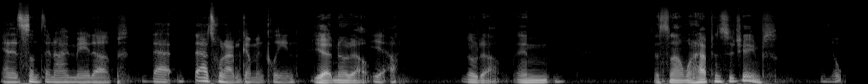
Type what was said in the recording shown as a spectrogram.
and it's something I made up, that that's when I'm coming clean. Yeah, no doubt. Yeah. no doubt. And that's not what happens to James. Nope.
